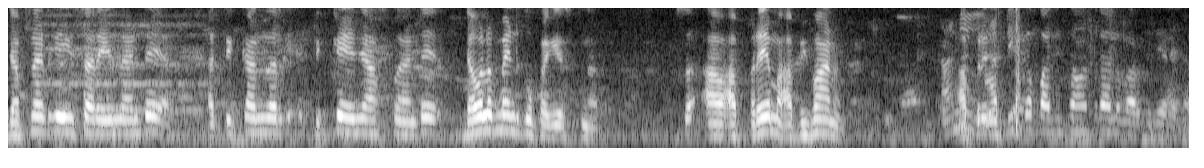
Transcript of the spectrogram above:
డెఫినెట్గా ఈసారి ఏంటంటే ఆ తిక్క అందరికి తిక్క ఏం చేస్తుందంటే డెవలప్మెంట్కి ఉపయోగిస్తున్నారు. సో ఆ- ప్రేమ అభిమానం. ఆ ప్రేమ అధిక పది సంవత్సరాలు వర్క్ చేయలేదు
